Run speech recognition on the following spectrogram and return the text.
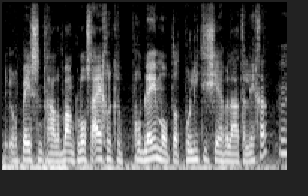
de Europese centrale bank, lost eigenlijk het probleem op dat politici hebben laten liggen. Mhm.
